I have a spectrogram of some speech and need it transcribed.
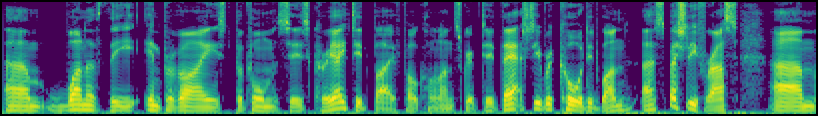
um, one of the improvised performances created by Foghorn Unscripted, they actually recorded one, especially for us, um,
